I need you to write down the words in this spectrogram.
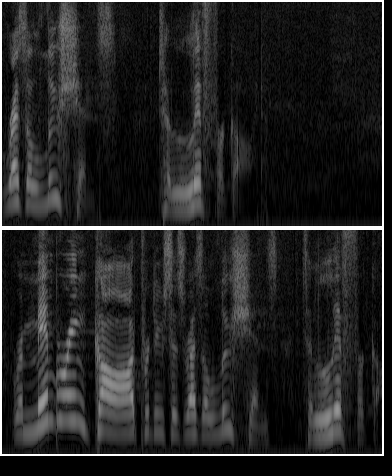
resolutions to live for God. Remembering God produces resolutions to live for God.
